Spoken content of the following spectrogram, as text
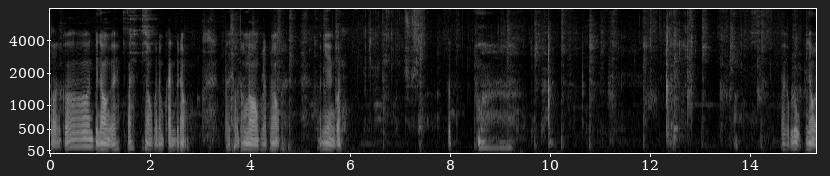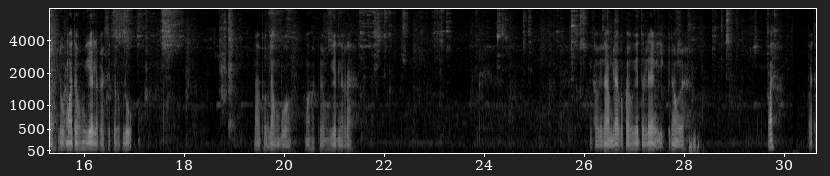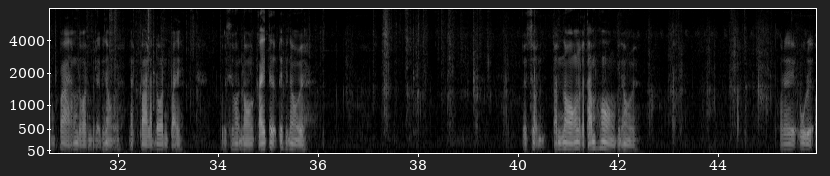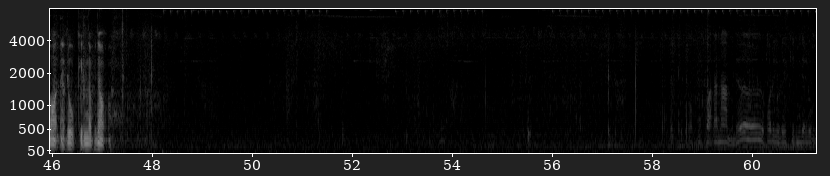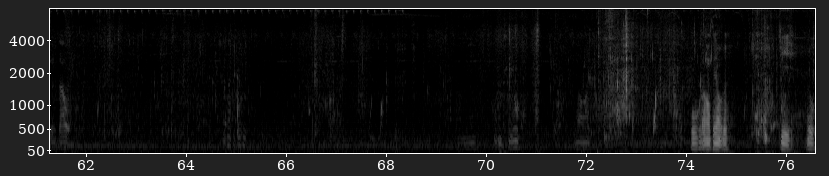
สอนก้อนพี่น้องเอ้ยไปน้องไปนำกันพี่น้องไปสอนทางน้องพุ่นและพี่น้องเอาแย่งก่อนมาไปกับลูกพี่น้องเอ้ยลูกมาจากโรงเรียนแล้วก็สิไปกับลูกล้างถ้วยล้างบวงมาจากโรงเรียนแล้วก็ได้กินข้าวกินน้ำแล้วก็ไปโรงเรียนตอนแรกอีกพี่น้องเอ้ย ไปไปทางป่าทางดอนไปเลยพี่น้องเอ้ยลัดป่าลัดดอนไป เปิดสิฮอดน้องไกลเติบได้พี่น้องเอ้ยไปสอนตันน้องแล้วก็ตามห้องพี่น้องเอ้ยพอได้อู้ได้อ่อนให้ลูกกินนะพี่น้องฝากน้ำเด้อพอได้อยู่ได้กิน เลี้ยงลูกเลี้ยงเต้าโอ้เอาไปเอาเลยจีลูก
